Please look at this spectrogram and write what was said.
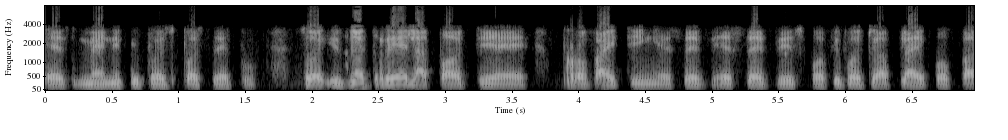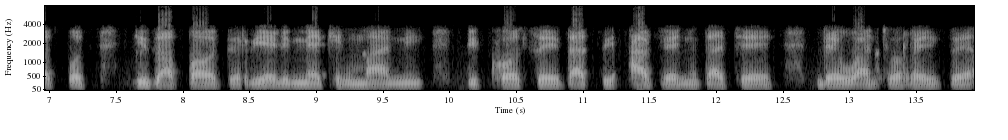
as many people as possible. So it's not really about uh, providing a, a, service for people to apply for passports. It's about really making money because uh, that's the avenue that uh, they want to raise their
